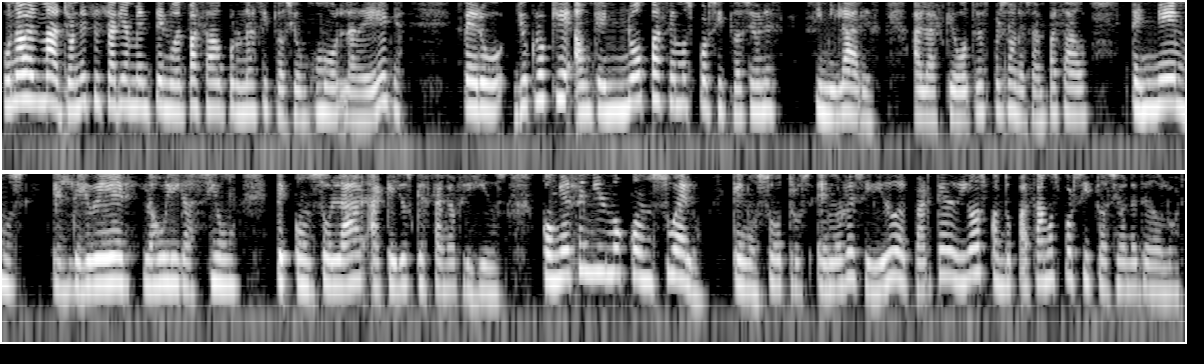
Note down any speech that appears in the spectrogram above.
una vez más, yo necesariamente no he pasado por una situación como la de ella, pero yo creo que aunque no pasemos por situaciones similares a las que otras personas han pasado, tenemos el deber, la obligación de consolar a aquellos que están afligidos con ese mismo consuelo que nosotros hemos recibido de parte de Dios cuando pasamos por situaciones de dolor.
